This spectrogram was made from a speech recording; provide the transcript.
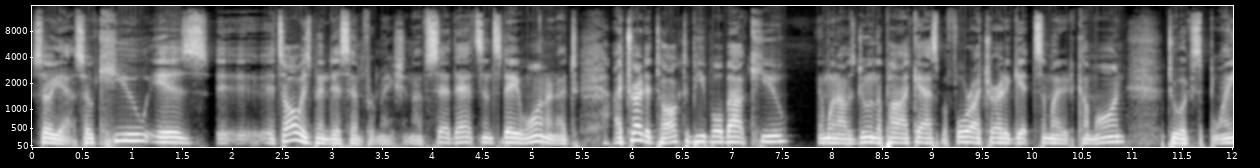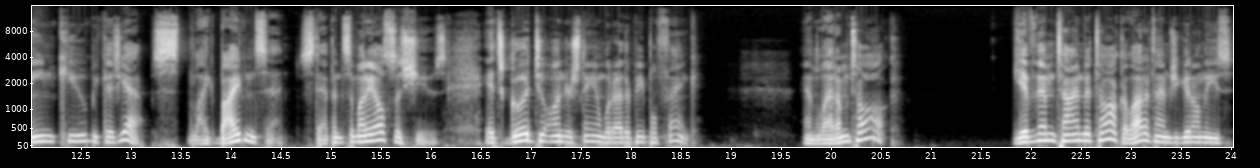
So yeah, so Q is it's always been disinformation. I've said that since day one, and I I try to talk to people about Q and when I was doing the podcast before, I tried to get somebody to come on to explain Q because, yeah, like Biden said, step in somebody else's shoes. It's good to understand what other people think and let them talk. Give them time to talk. A lot of times you get on these,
